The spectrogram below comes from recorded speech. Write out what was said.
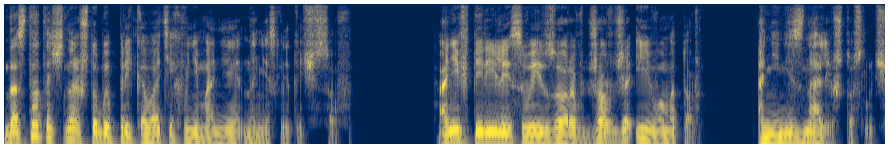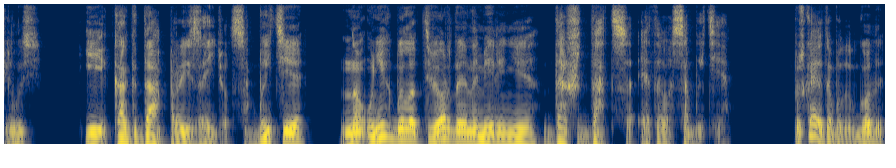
Достаточно, чтобы приковать их внимание на несколько часов. Они вперили свои взоры в Джорджа и его мотор. Они не знали, что случилось и когда произойдет событие, но у них было твердое намерение дождаться этого события. Пускай это будут годы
